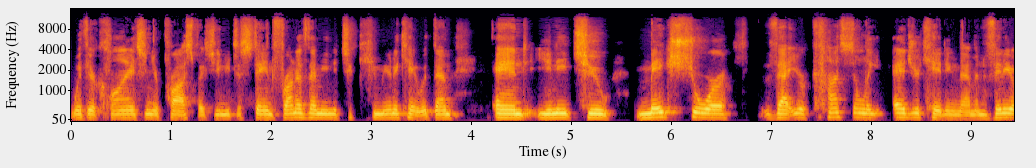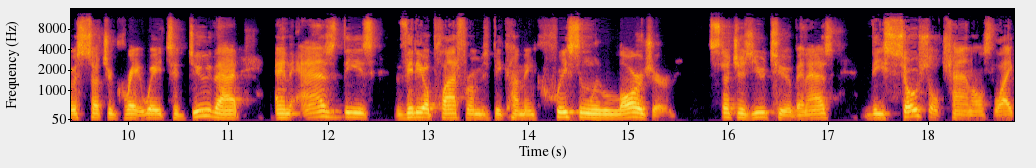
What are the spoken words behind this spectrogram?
with your clients and your prospects. You need to stay in front of them, you need to communicate with them, and you need to make sure that you're constantly educating them. And video is such a great way to do that. And as these video platforms become increasingly larger, such as YouTube, and as these social channels like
